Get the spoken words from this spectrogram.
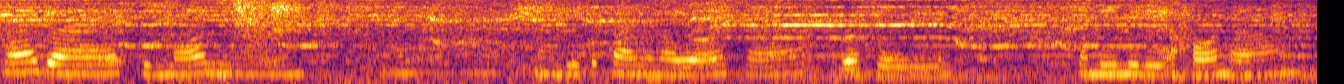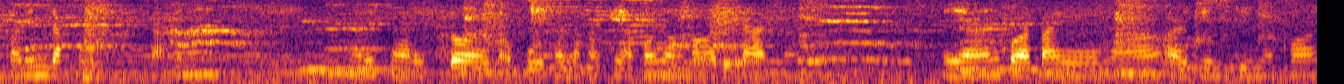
Hi guys, good morning. Nandito tayo ngayon sa grocery. Pamimili ako ng paninda sa aking sari-sari store. Naubusan na kasi ako ng mga dilata. Ayan, kuha tayo ng Argentina corn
